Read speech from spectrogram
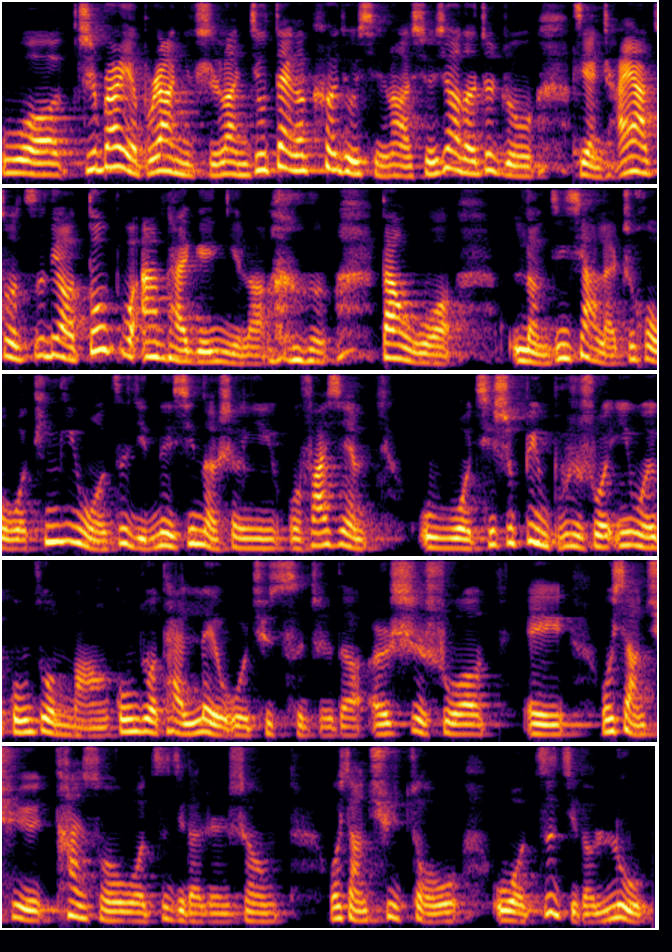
我值班也不让你值了，你就代个课就行了，学校的这种检查呀、做资料都不安排给你了。但我冷静下来之后，我听听我自己内心的声音，我发现我其实并不是说因为工作忙、工作太累我去辞职的，而是说，哎，我想去探索我自己的人生，我想去走我自己的路。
